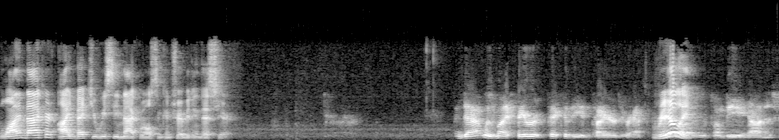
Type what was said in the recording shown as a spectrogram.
linebacker. I bet you we see Mack Wilson contributing this year. That was my favorite pick of the entire draft. Really? Uh, if I'm being honest,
